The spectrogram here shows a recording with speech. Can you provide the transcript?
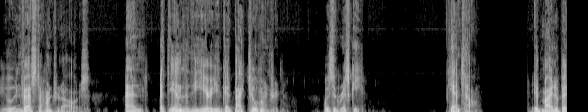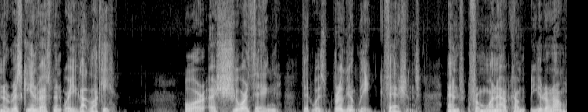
you invest $100 and at the end of the year you get back 200. Was it risky? Can't tell. It might have been a risky investment where you got lucky or a sure thing that was brilliantly fashioned. And from one outcome, you don't know.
